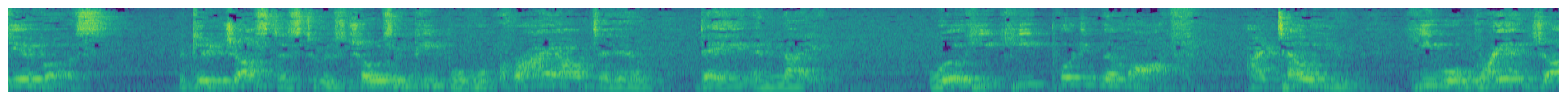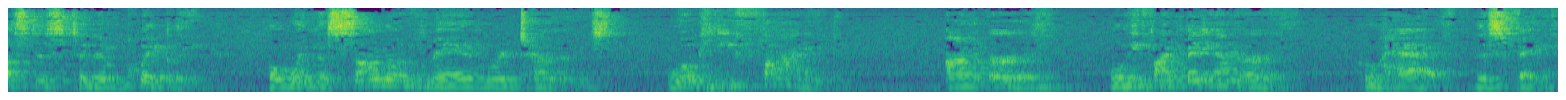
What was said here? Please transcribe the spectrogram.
give us, give justice to his chosen people who cry out to him day and night? Will he keep putting them off? I tell you, he will grant justice to them quickly. But when the Son of Man returns, will he find on earth, will he find many on earth who have this faith?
